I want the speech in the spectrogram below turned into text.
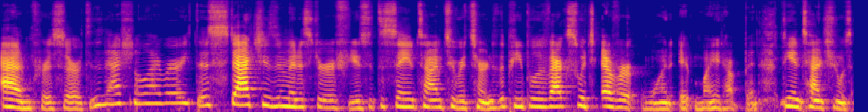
And preserved in the National Library. The statue the minister refused at the same time to return to the people of Aix, whichever one it might have been. The intention was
